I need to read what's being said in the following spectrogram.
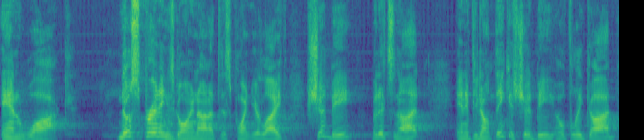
and walk. No sprinting is going on at this point in your life. Should be, but it's not. And if you don't think it should be, hopefully God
